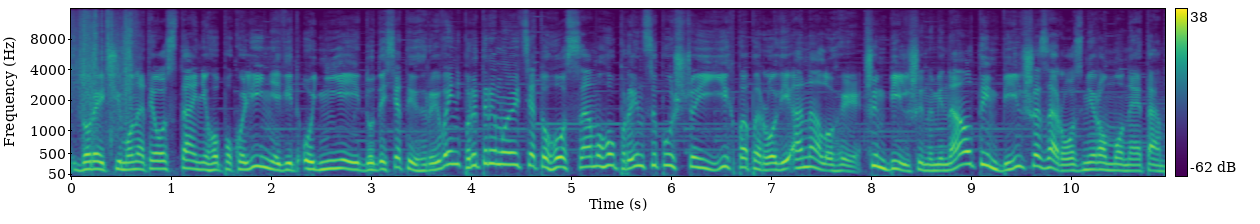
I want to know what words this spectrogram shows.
До речі, монети останнього покоління від однієї до 10 гривень притримуються того самого принципу, що і їх паперові аналоги. Чим більший номінал, тим більше за розміром монета.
